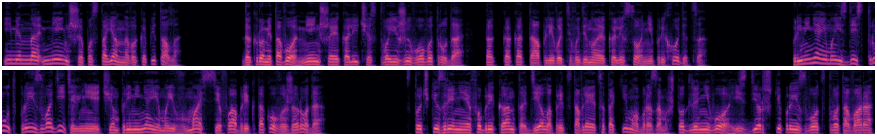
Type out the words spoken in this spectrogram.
Именно меньше постоянного капитала. Да кроме того, меньшее количество и живого труда, так как отапливать водяное колесо не приходится. Применяемый здесь труд производительнее, чем применяемый в массе фабрик такого же рода. С точки зрения фабриканта дело представляется таким образом, что для него издержки производства товара,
